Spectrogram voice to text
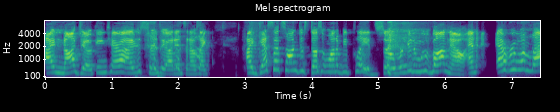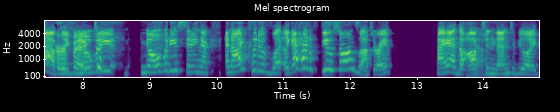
I'm not joking, Tara. I just turned to the audience and I was like, I guess that song just doesn't want to be played. So we're gonna move on now. And everyone laughed. Perfect. Like nobody nobody's sitting there. And I could have let like I had a few songs left, right? I had the option yeah. then to be like,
